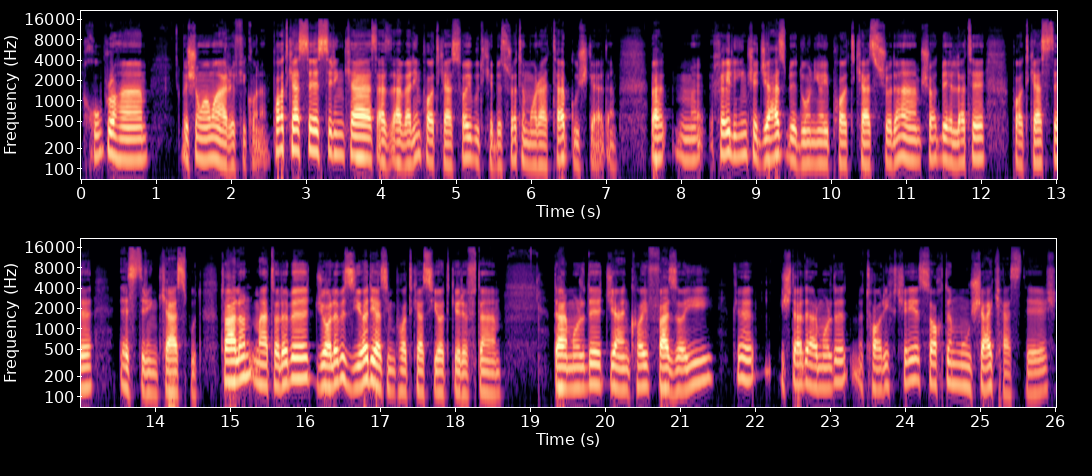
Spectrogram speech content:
خوب رو هم به شما معرفی کنم. پادکست استرینکست از اولین پادکست هایی بود که به صورت مرتب گوش کردم و خیلی اینکه جذب دنیای پادکست شدم شاید به علت پادکست استرینکست بود. تا الان مطالب جالب زیادی از این پادکست یاد گرفتم در مورد جنگ های فضایی که بیشتر در مورد تاریخچه ساخت موشک هستش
